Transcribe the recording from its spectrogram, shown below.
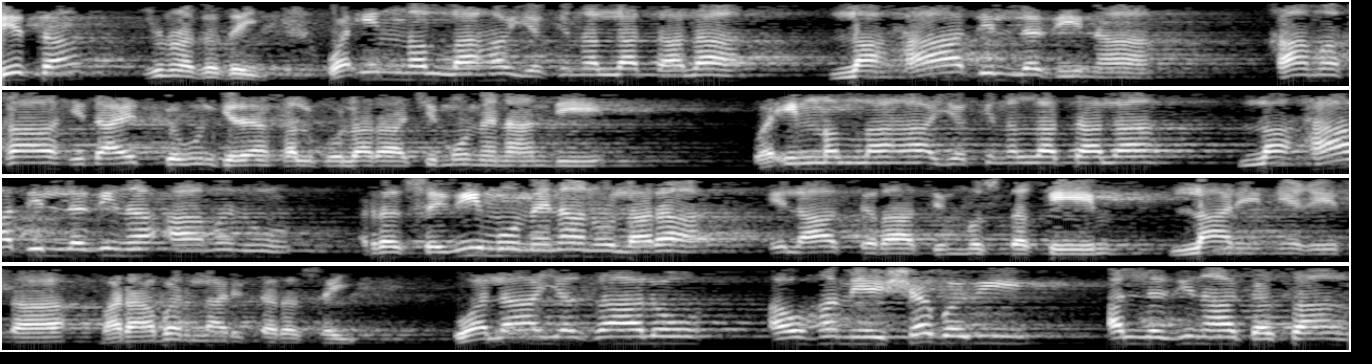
دیتا زړه ده دی و ان الله یقین الله تعالی لهاد الذین خامخا هدایت کوون کې خلق لرا چې مؤمنان دي و ان الله یقین الله تعالی لهاد الذین آمنو رسوی مؤمنانو لرا الى صراط مستقیم لارې نیغیتا برابر لارې ترسي ولا یزالو او همیشه بوي الذين کسان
